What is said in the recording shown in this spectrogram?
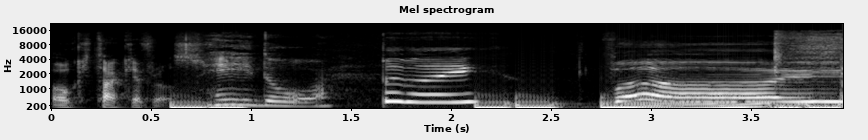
och tackar för oss. Hej då. Bye bye! Bye!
